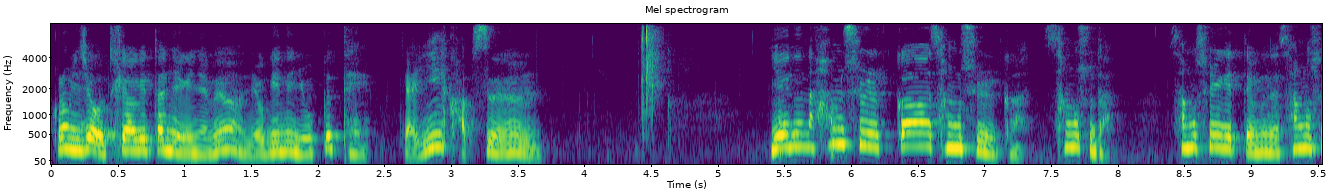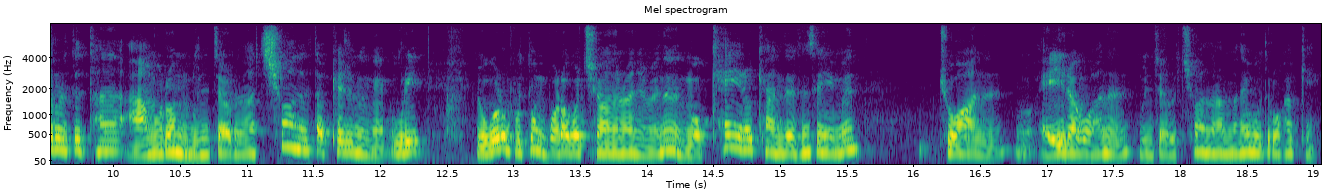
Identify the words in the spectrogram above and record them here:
그럼 이제 어떻게 하겠다는 얘기냐면 여기 있는 요 끝에 자, 이 값은 얘는 함수일까 상수일까? 상수다 상수이기 때문에 상수를 뜻하는 아무런 문자로나 치환을 딱 해주는 거예요. 우리 요거를 보통 뭐라고 치환을 하냐면은 뭐 K 이렇게 하는데 선생님은 좋아하는 뭐 A라고 하는 문자로 치환을 한번 해보도록 할게.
